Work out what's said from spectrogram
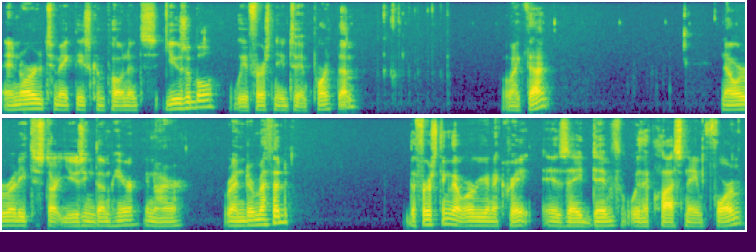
And in order to make these components usable, we first need to import them, like that. Now we're ready to start using them here in our render method. The first thing that we're going to create is a div with a class name form.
